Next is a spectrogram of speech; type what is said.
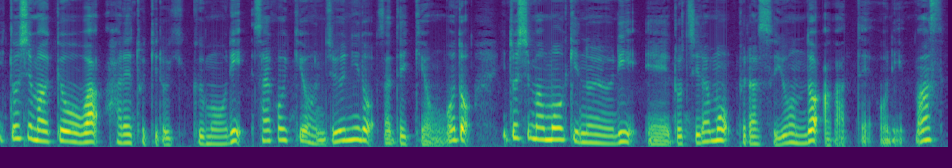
糸島今日は晴れ時々曇り、最高気温12度、最低気温5度。糸島も昨日より、えー、どちらもプラス4度上がっております。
